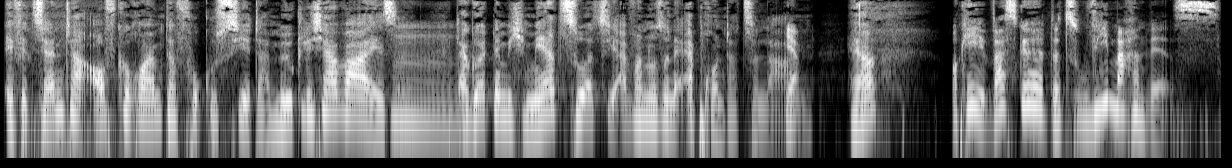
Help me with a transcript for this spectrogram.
effizienter, aufgeräumter, fokussierter, möglicherweise. Mhm. Da gehört nämlich mehr zu, als sich einfach nur so eine App runterzuladen. Ja. ja? Okay, was gehört dazu? Wie machen wir es?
